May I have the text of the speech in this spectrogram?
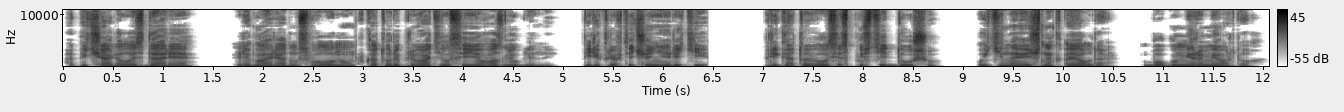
Опечалилась Дарья, легла рядом с валуном, в который превратился ее возлюбленный, перекрыв течение реки. Приготовилась испустить душу, уйти навечно к Элда, богу мира мертвых.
